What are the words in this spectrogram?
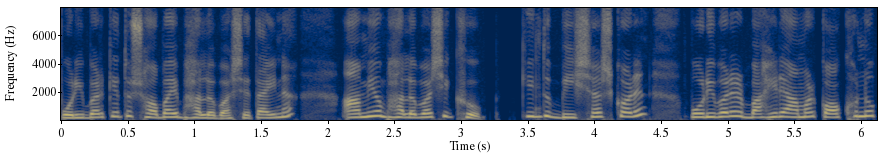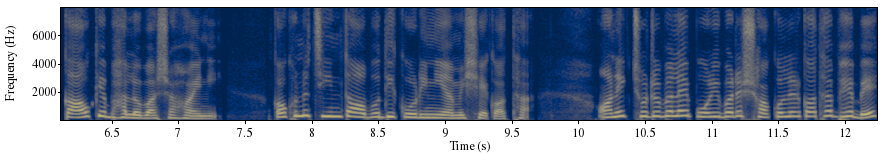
পরিবারকে তো সবাই ভালোবাসে, তাই না? আমিও ভালোবাসি খুব। কিন্তু বিশ্বাস করেন, পরিবারের বাহিরে আমার কখনো কাউকে ভালোবাসা হয়নি। কখনো চিন্তা অবধি করিনি আমি সে কথা। অনেক ছোটবেলায় পরিবারের সকলের কথা ভেবে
